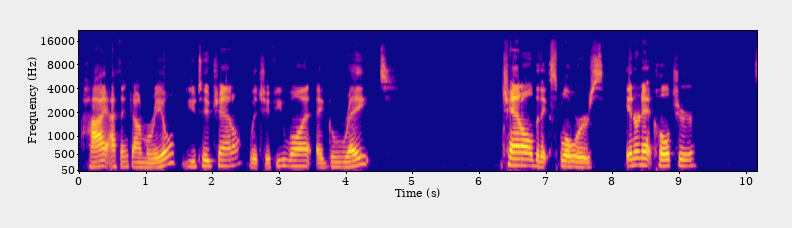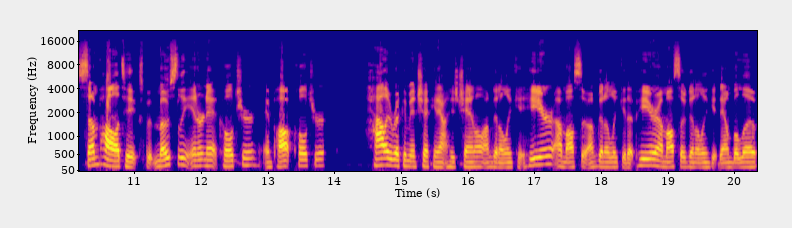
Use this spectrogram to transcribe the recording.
Hi, I Think I'm Real YouTube channel, which if you want a great channel that explores internet culture, some politics, but mostly internet culture and pop culture, highly recommend checking out his channel. I'm going to link it here. I'm also I'm going to link it up here. I'm also going to link it down below.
